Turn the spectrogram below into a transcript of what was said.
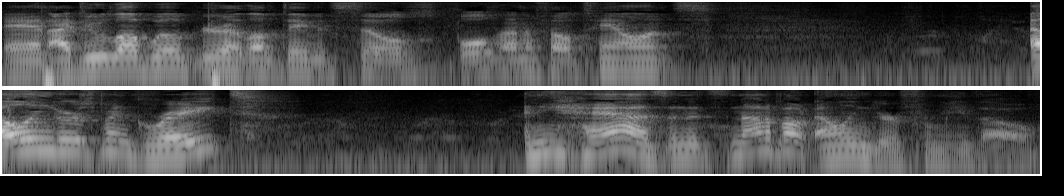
And I do love Will Grier. I love David Sills, both NFL talents. Ehlinger's been great, and he has. And it's not about Ehlinger for me, though.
